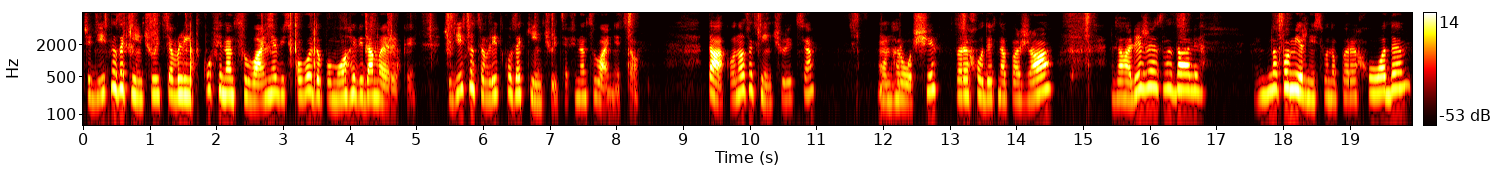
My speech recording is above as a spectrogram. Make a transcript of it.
Чи дійсно закінчується влітку фінансування військової допомоги від Америки? Чи дійсно це влітку закінчується фінансування цього? Так, воно закінчується. Вон гроші. Переходить на пажа. Взагалі жезли далі. На помірність воно переходить.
